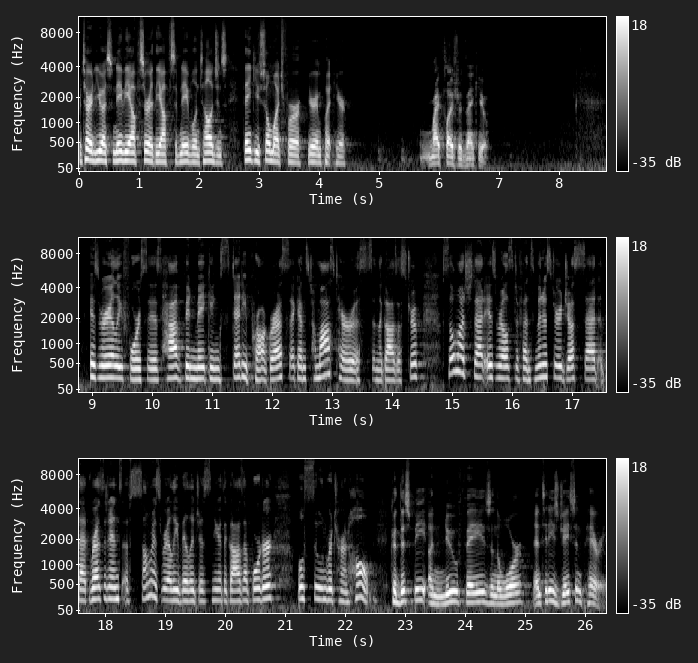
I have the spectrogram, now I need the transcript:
retired U.S. Navy officer at the Office of Naval Intelligence, thank you so much for your input here. My pleasure. Thank you. Israeli forces have been making steady progress against Hamas terrorists in the Gaza Strip, so much that Israel's defense minister just said that residents of some Israeli villages near the Gaza border will soon return home. Could this be a new phase in the war? NTD's Jason Perry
